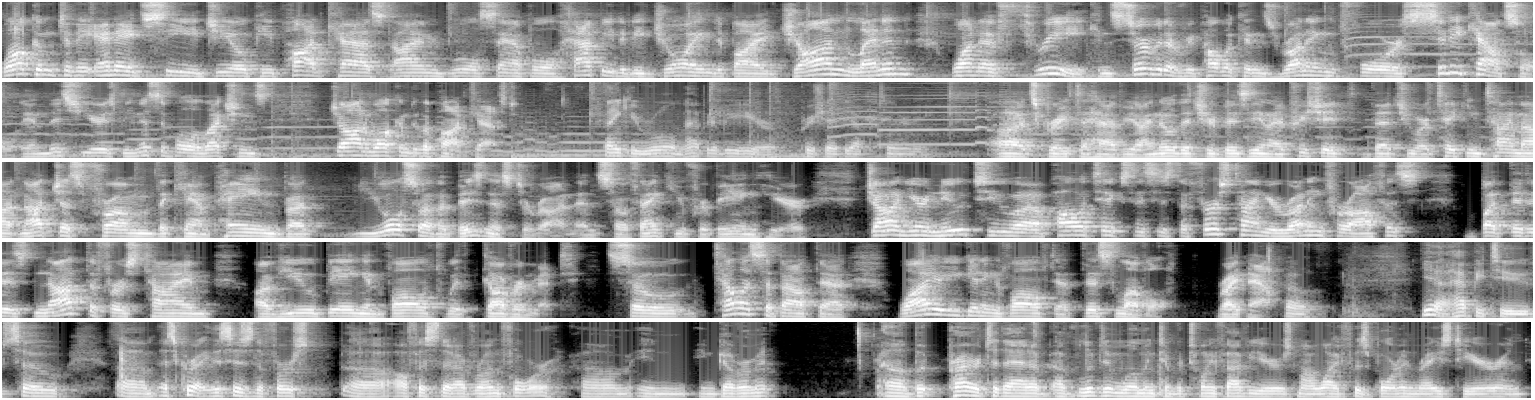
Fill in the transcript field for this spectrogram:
Welcome to the NHC GOP podcast. I'm Rule Sample, happy to be joined by John Lennon, one of three conservative Republicans running for city council in this year's municipal elections. John, welcome to the podcast. Thank you, Rule. I'm happy to be here. Appreciate the opportunity. Uh, it's great to have you. I know that you're busy, and I appreciate that you are taking time out, not just from the campaign, but you also have a business to run. And so thank you for being here. John, you're new to uh, politics. This is the first time you're running for office, but that is not the first time of you being involved with government. So tell us about that. Why are you getting involved at this level right now? Oh, yeah, happy to. So um, that's correct. This is the first uh, office that I've run for um, in in government. Uh, but prior to that, I've, I've, lived in Wilmington for 25 years. My wife was born and raised here, and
